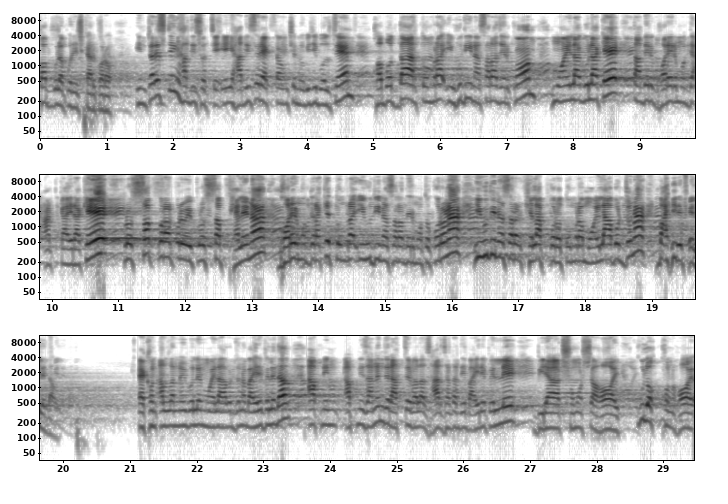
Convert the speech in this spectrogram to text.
সবগুলা পরিষ্কার করো। ইন্টারেস্টিং হাদিস হচ্ছে, এই হাদিসের একটা অংশে নবীজি বলছেন, খবরদার তোমরা ইহুদি, নাসারা যেরকম ময়লাগুলাকে তাদের ঘরের মধ্যে আটকায় রাখে, প্রস্রাব করার পরে ওই প্রস্রাব ফেলে না, ঘরের মধ্যে রাখে, তোমরা ইহুদি, নাসারাদের মতো করো না, ইহুদি, নাসারার খেলাপ করো, তোমরা ময়লা আবর্জনা বাহিরে ফেলে দাও। এখন আল্লাহ নবী বললেন, ময়লা আবর্জনা বাইরে ফেলে দাও। আপনি আপনি জানেন যে রাত্রেবেলা ঝাড় ঝাঁটা দিয়ে বাইরে ফেললে বিরাট সমস্যা হয়, কুলক্ষণ হয়,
